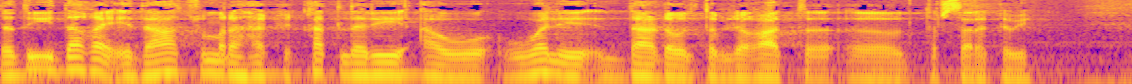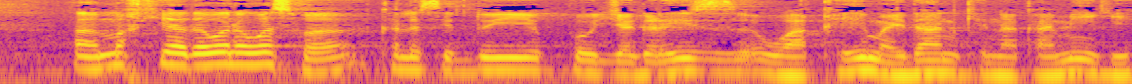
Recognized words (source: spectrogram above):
د دوی دغه ادعا څومره حقیقت لري او ولې دا ډول تبلیغات ترسره کوي مخکې یادونه وسوه کله چې دوی په جګړیز واقعي میدان کې ناکامیږي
